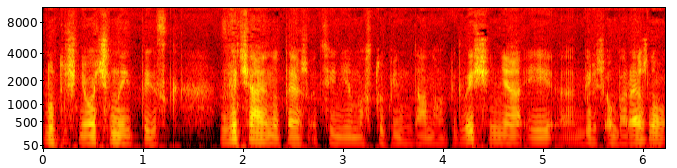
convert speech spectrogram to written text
внутрішньоочний тиск, звичайно, теж оцінюємо ступінь даного підвищення і е, більш обережно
